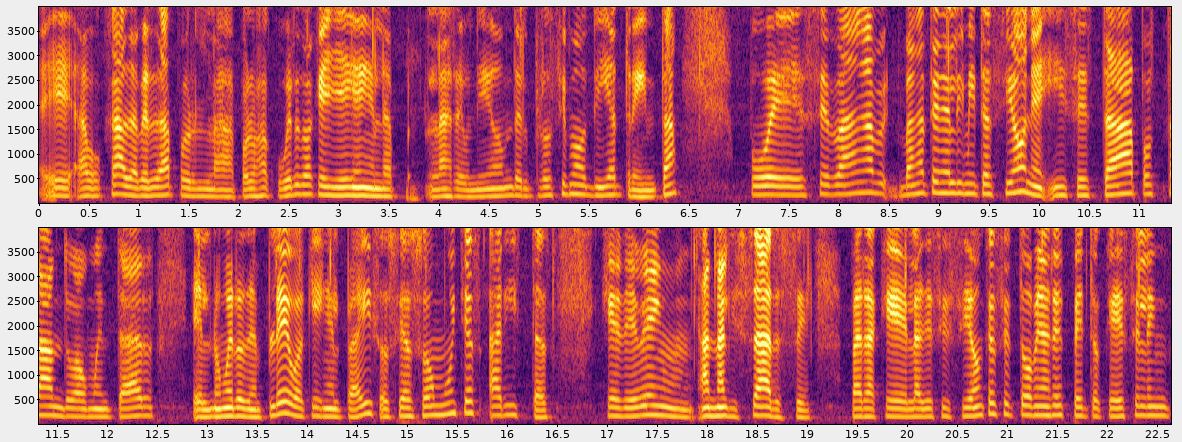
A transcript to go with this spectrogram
eh, abocada, ¿verdad?, por, la, por los acuerdos que lleguen en la, la reunión del próximo día 30, pues se van a, van a tener limitaciones y se está apostando a aumentar el número de empleo aquí en el país. O sea, son muchas aristas que deben analizarse para que la decisión que se tome al respecto, que es, el,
